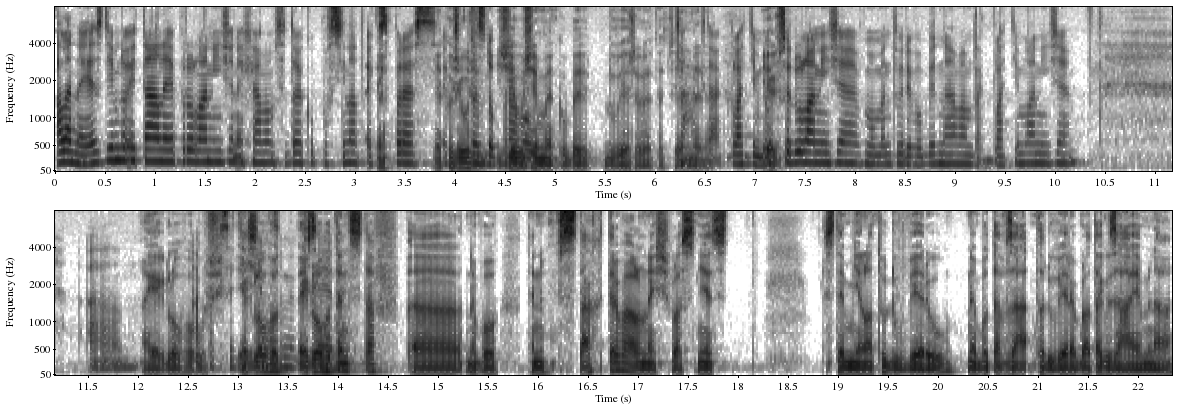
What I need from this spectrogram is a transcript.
Ale nejezdím do Itálie pro laní, že nechávám si to jako posílat expres, jako, expres že už, dopravou. Že už jim jakoby důvěřujete. Tak, ne... tak, platím jak... dopředu laníže, v momentu, kdy objednávám, tak platím laníže. A, a jak dlouho a už, těším, jak dlouho, jak dlouho ten stav, uh, nebo ten vztah trval, než vlastně jste měla tu důvěru, nebo ta, vzá, ta důvěra byla tak vzájemná,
